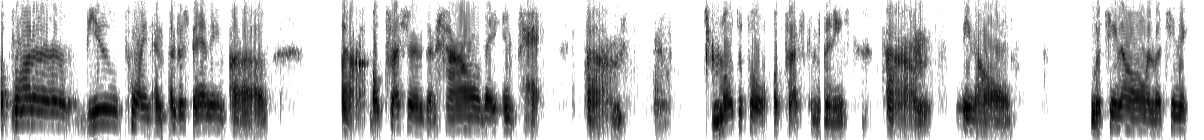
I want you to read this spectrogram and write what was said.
a broader viewpoint and understanding of uh, oppressions and how they impact um, multiple oppressed communities. Um, you know, Latino and Latinx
